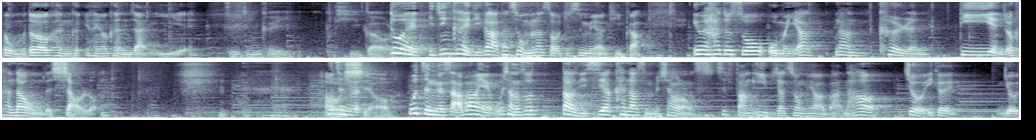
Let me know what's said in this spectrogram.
我们都有很很有可能染疫耶。”这已经可以提高了。对，已经可以提高，但是我们那时候就是没有提高，因为他就说我们要让客人第一眼就看到我们的笑容。我整个我整个傻爆眼，我想说到底是要看到什么笑容？是防疫比较重要吧？然后就有一个有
